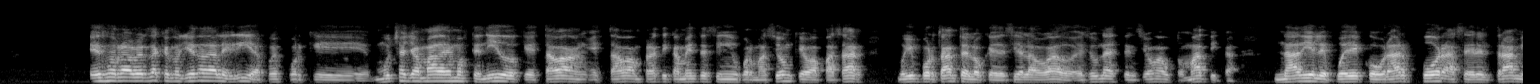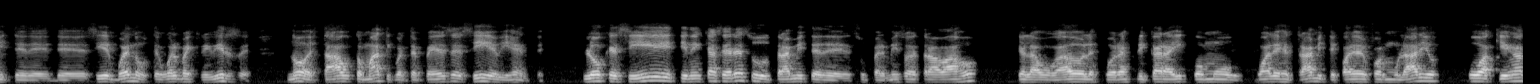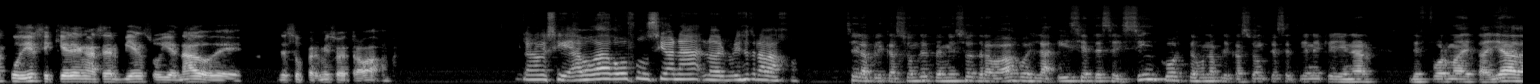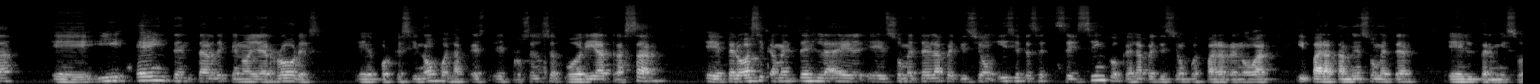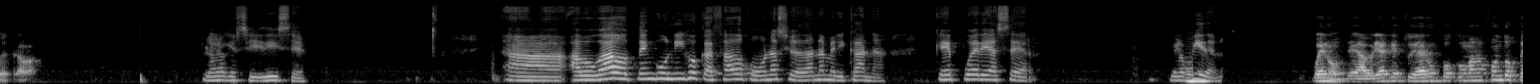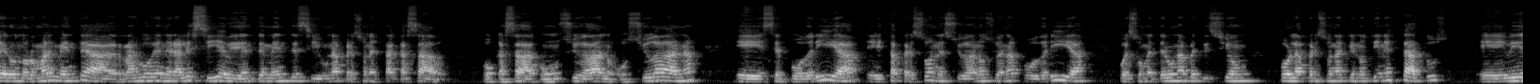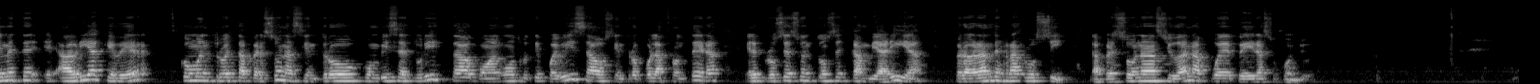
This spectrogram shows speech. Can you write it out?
eso es la verdad que nos llena de alegría, pues porque muchas llamadas hemos tenido que estaban, estaban prácticamente sin información qué va a pasar. Muy importante lo que decía el abogado, es una extensión automática. Nadie le puede cobrar por hacer el trámite de, de decir, bueno, usted vuelva a inscribirse. No, está automático, el TPS sigue vigente. Lo que sí tienen que hacer es su trámite de su permiso de trabajo, que el abogado les podrá explicar ahí cómo, cuál es el trámite, cuál es el formulario o a quién acudir si quieren hacer bien su llenado de, de su permiso de trabajo. Claro que sí. Abogado, ¿cómo funciona lo del permiso de trabajo? Sí, la aplicación del permiso de trabajo es la I-765. Esta es una aplicación que se tiene que llenar de forma detallada eh, y, e intentar de que no haya errores, eh, porque si no, pues el proceso se podría atrasar. Eh, pero básicamente es la, someter la petición I-765, que es la petición pues para renovar y para también someter el permiso de trabajo. Claro que sí, dice. Ah, abogado, tengo un hijo casado con una ciudadana americana. ¿Qué puede hacer? Que lo pida, Bueno, eh, habría que estudiar un poco más a fondo, pero normalmente a rasgos generales sí, evidentemente, si una persona está casado o casada con un ciudadano o ciudadana, eh, se podría, esta persona, el ciudadano o ciudadana, podría pues someter una petición por la persona que no tiene estatus. Eh, evidentemente, eh, habría que ver cómo entró esta persona, si entró con visa de turista o con algún otro tipo de visa o si entró por la frontera, el proceso entonces cambiaría, pero a grandes rasgos sí, la persona ciudadana puede pedir a su cónyuge.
